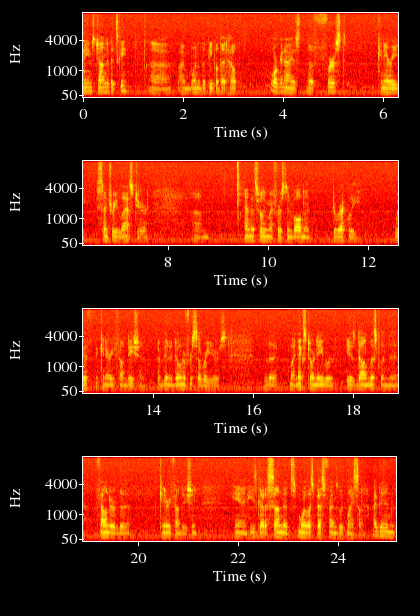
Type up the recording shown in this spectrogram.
My name's John Novitsky. Uh, I'm one of the people that helped organize the first Canary Century last year. Um, and that's really my first involvement directly with the Canary Foundation. I've been a donor for several years. The, my next door neighbor is Don Listwin, the founder of the Canary Foundation, and he's got a son that's more or less best friends with my son. I've been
